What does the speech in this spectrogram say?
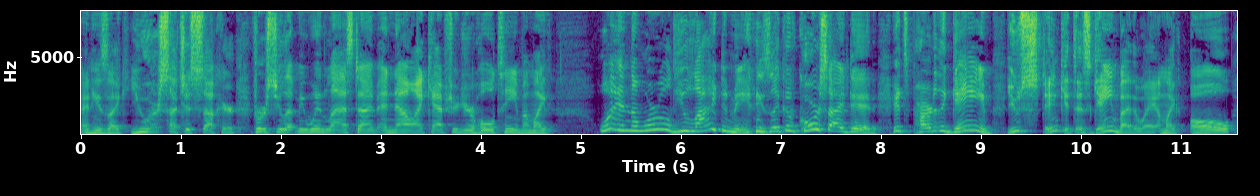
And he's like, You are such a sucker. First, you let me win last time, and now I captured your whole team. I'm like, What in the world? You lied to me. And he's like, Of course I did. It's part of the game. You stink at this game, by the way. I'm like, Oh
